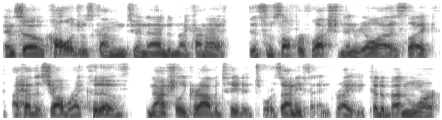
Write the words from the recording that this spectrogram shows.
And so college was coming to an end and I kind of did some self reflection and realized like I had this job where I could have naturally gravitated towards anything, right? It could have been more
